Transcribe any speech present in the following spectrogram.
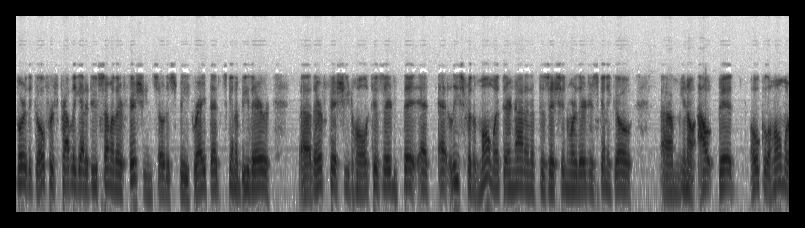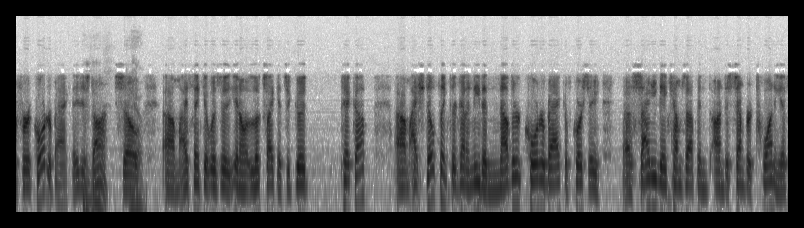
where the Gophers probably got to do some of their fishing, so to speak, right? That's going to be their uh, their fishing hole because they're they, at, at least for the moment they're not in a position where they're just going to go, um, you know, outbid Oklahoma for a quarterback. They just aren't. So um, I think it was a you know it looks like it's a good pickup. Um, I still think they're going to need another quarterback. Of course, a uh, signing day comes up in, on December twentieth.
